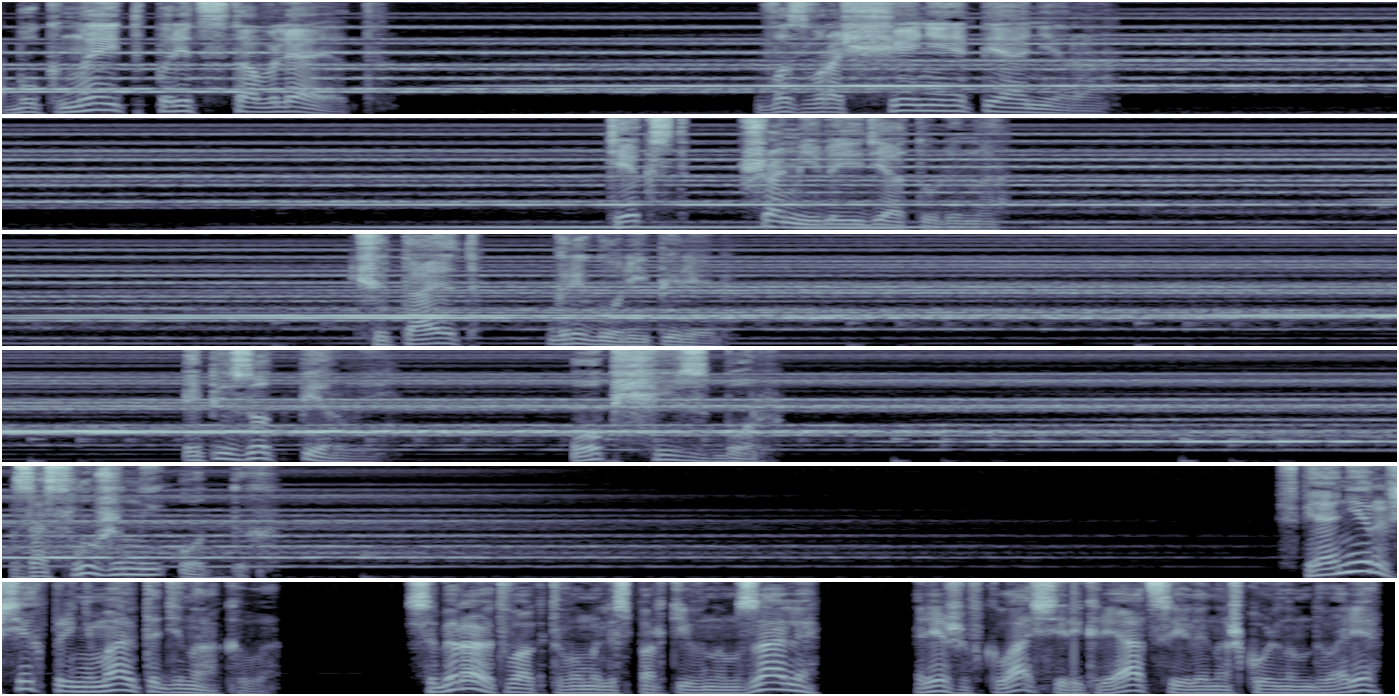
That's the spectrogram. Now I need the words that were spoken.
Букмейт представляет Возвращение пионера Текст Шамиля Идиатулина Читает Григорий Перель. Эпизод первый. Общий сбор. Заслуженный отдых Пионеры всех принимают одинаково. Собирают в актовом или спортивном зале, реже в классе, рекреации или на школьном дворе,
